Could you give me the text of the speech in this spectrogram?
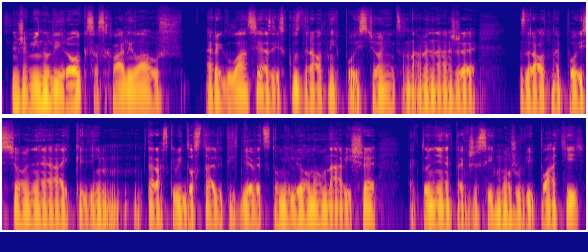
myslím, že minulý rok sa schválila už regulácia zisku zdravotných poisťovní, to znamená, že zdravotné poisťovne, aj keď im teraz keby dostali tých 900 miliónov navyše, tak to nie je tak, že si ich môžu vyplatiť.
